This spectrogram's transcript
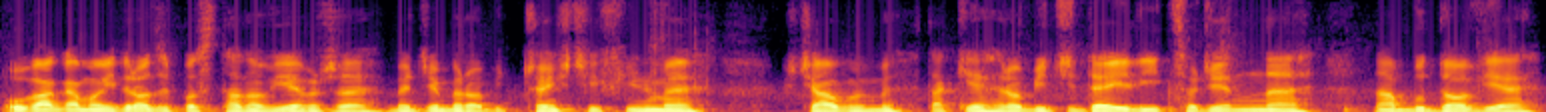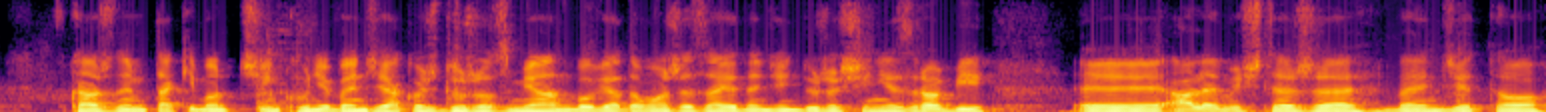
uwaga moi drodzy, postanowiłem, że będziemy robić częściej filmy. Chciałbym takie robić daily, codzienne na budowie. W każdym takim odcinku nie będzie jakoś dużo zmian, bo wiadomo, że za jeden dzień dużo się nie zrobi, yy, ale myślę, że będzie to,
